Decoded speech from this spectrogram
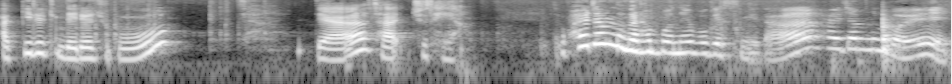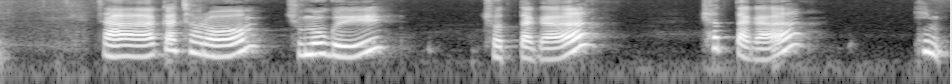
악기를 좀 내려주고 자, 자 주세요. 활 잡는 걸 한번 해보겠습니다. 활 잡는 걸 자, 아까처럼 주먹을 줬다가 폈다가 힘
